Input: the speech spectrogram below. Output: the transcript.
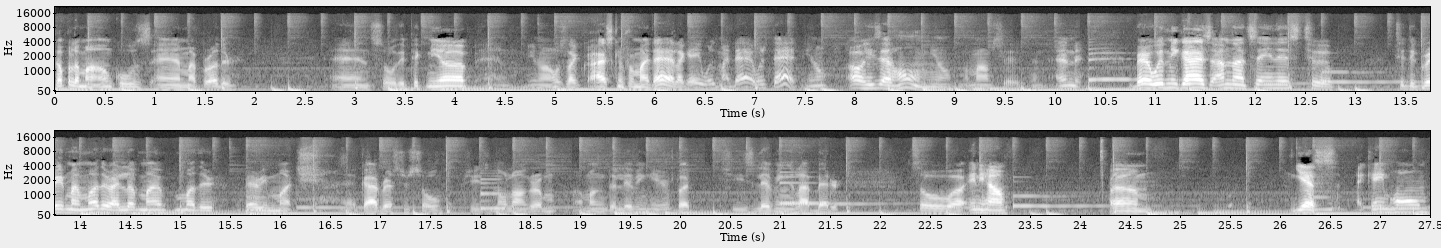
couple of my uncles, and my brother. And so they picked me up, and you know, I was like asking for my dad, like, "Hey, where's my dad? Where's dad?" You know, "Oh, he's at home." You know, my mom says. And, and bear with me, guys. I'm not saying this to to degrade my mother. I love my mother very much. Uh, God rest her soul. She's no longer am- among the living here, but she's living a lot better. So uh, anyhow, um, yes, I came home,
